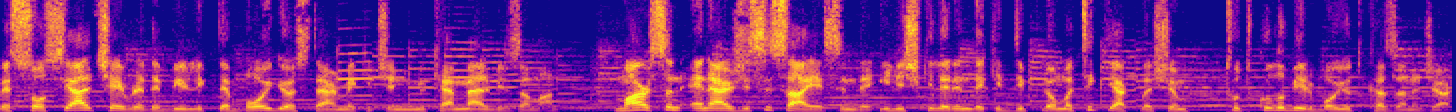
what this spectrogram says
ve sosyal çevrede birlikte boy göstermek için mükemmel bir zaman. Mars'ın enerjisi sayesinde ilişkilerindeki diplomatik yaklaşım tutkulu bir boyut kazanacak.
